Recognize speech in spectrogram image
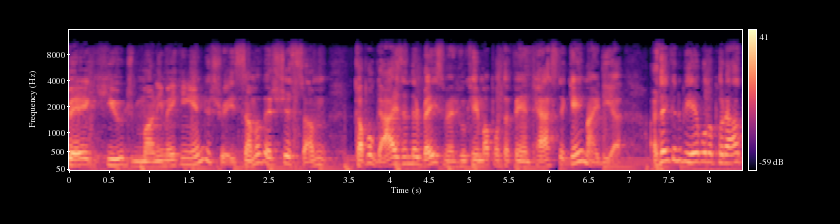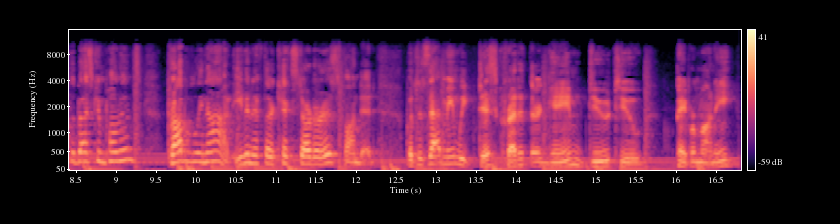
big, huge money-making industries. Some of it's just some couple guys in their basement who came up with a fantastic game idea. Are they going to be able to put out the best components? Probably not, even if their Kickstarter is funded. But does that mean we discredit their game due to paper money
